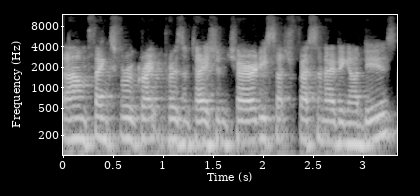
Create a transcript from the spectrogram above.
Um, thanks for a great presentation, Charity. Such fascinating ideas.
